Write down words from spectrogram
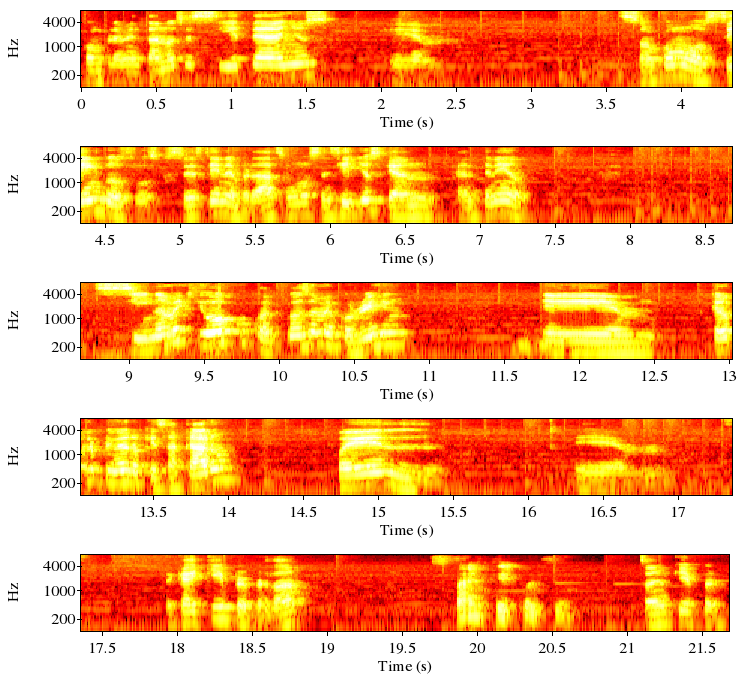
complementándose siete años, em, son como singles los que ustedes tienen, ¿verdad? Son como sencillos que han, que han tenido. Si no me equivoco, cualquier cosa me corrigen. Em, creo que el primero que sacaron fue el eh, The Keeper, ¿verdad? Timekeeper, sí. Timekeeper.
